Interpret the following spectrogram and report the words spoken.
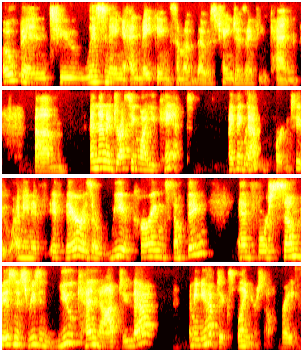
open to listening and making some of those changes if you can? Um, and then addressing why you can't. I think right. that's important too. I mean, if if there is a reoccurring something and for some business reason you cannot do that i mean you have to explain yourself right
